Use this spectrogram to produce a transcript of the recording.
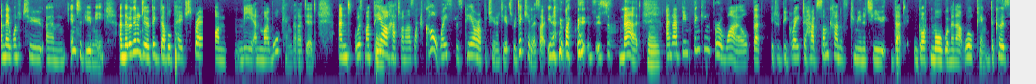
And they wanted to um, interview me. And they were going to do a big double page spread on me and my walking that I did. And with my PR mm. hat on, I was like, I can't waste this PR opportunity. It's ridiculous. I, you know, like it's, it's just mad. Mm. And I've been thinking for a while that it would be great to have some kind of community that got more women out walking because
